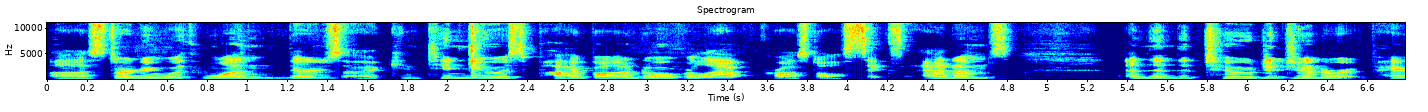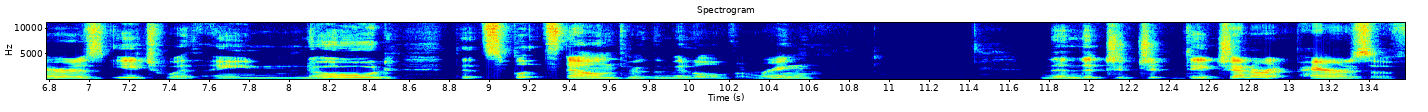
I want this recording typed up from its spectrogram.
Uh, starting with one, there's a continuous pi bond overlap across all six atoms. And then the two degenerate pairs, each with a node that splits down through the middle of the ring. Then the de degenerate pairs of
